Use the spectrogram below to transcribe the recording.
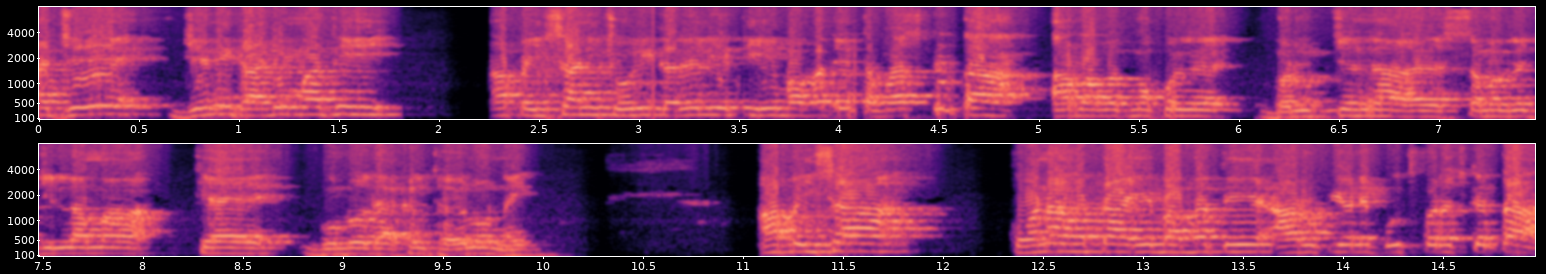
આ જે, જેની ગાડીમાંથી આ પૈસાની ચોરી કરેલી હતી એ બાબતે તપાસ કરતા આ બાબતમાં કોઈ ભરૂચના સમગ્ર જિલ્લામાં ક્યાંય ગુનો દાખલ થયેલો નહીં. આ પૈસા કોના હતા એ બાબતે આરોપીઓને પૂછપરછ કરતા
